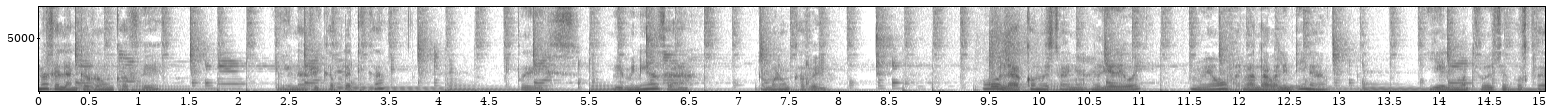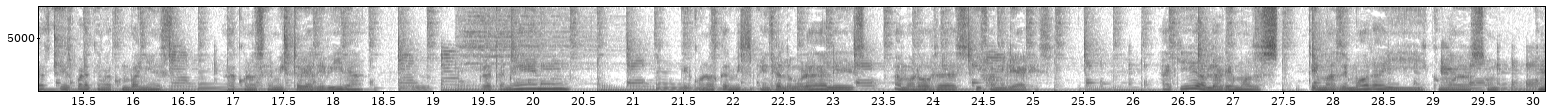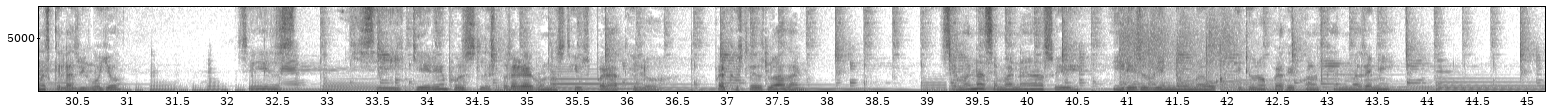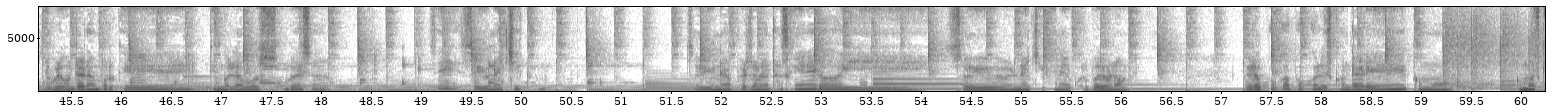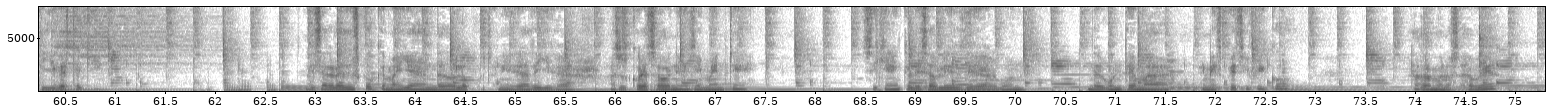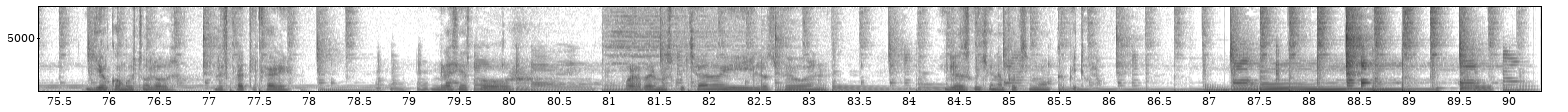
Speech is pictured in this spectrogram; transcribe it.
no se le antoja un café y una rica plática? Pues bienvenidos a tomar un café. Hola, ¿cómo están el día de hoy? Me llamo Fernanda Valentina y el motivo de este podcast es para que me acompañes a conocer mi historia de vida, pero también que conozcas mis experiencias laborales, amorosas y familiares. Aquí hablaremos temas de moda y cómo, son, cómo es que las vivo yo. Sí, si quieren, pues les pasaré algunos tips para que, lo, para que ustedes lo hagan. Semana a semana iré subiendo un nuevo capítulo para que conozcan más de mí. Se preguntarán por qué tengo la voz gruesa. Sí, soy una chica. Soy una persona transgénero y soy una chica en el cuerpo de un hombre pero poco a poco les contaré cómo, cómo es que llegué hasta aquí. Les agradezco que me hayan dado la oportunidad de llegar a sus corazones y mente. Si quieren que les hable de algún, de algún tema en específico, háganmelo saber. Yo con gusto los, les platicaré. Gracias por, por haberme escuchado y los veo en, y los escucho en el próximo capítulo.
